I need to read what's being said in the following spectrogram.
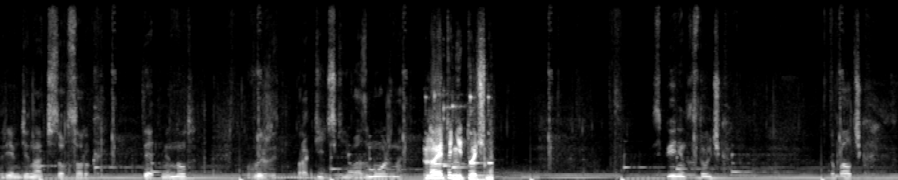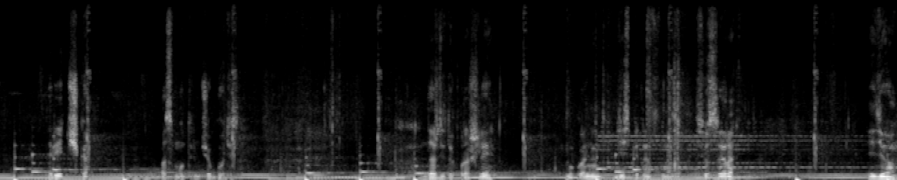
Время 12 часов 45 минут. Выжить практически невозможно. Но это не точно. Спиннинг, стульчик, рыбалочка, речечка. Посмотрим, что будет. Дожди только прошли. Буквально 10-15 назад. Все сыро. Идем.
